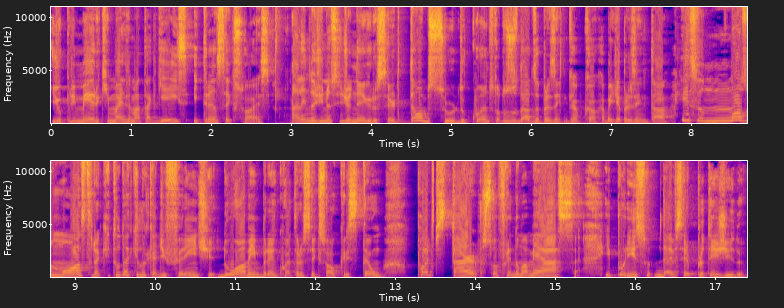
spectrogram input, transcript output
e o primeiro que mais mata gays e transexuais. Além do genocídio negro ser tão absurdo quanto todos os dados que eu acabei de apresentar, isso nos mostra que tudo aquilo que é diferente do homem branco heterossexual cristão pode estar sofrendo uma ameaça e por isso deve ser protegido.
